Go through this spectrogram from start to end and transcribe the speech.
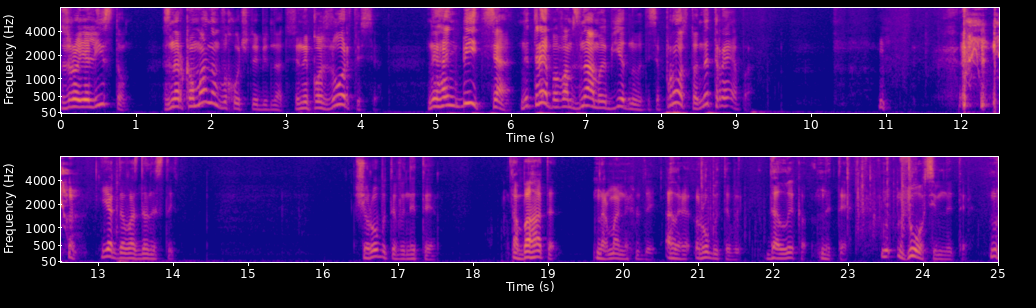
З роялістом? З наркоманом ви хочете об'єднатися? Не позортеся. Не ганьбіться! Не треба вам з нами об'єднуватися. Просто не треба. Як до вас донести? Що робите ви не те. Там багато нормальних людей, але робите ви далеко не те. Ну, зовсім не те. Ну,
